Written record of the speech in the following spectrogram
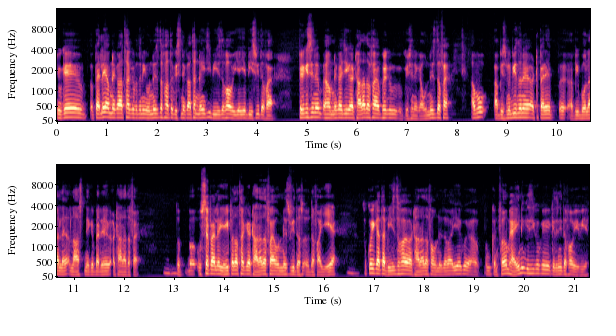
क्योंकि पहले हमने कहा था कि पता नहीं उन्नीस दफ़ा तो किसी ने कहा था नहीं जी बीस दफ़ा हुई है ये बीसवीं दफ़ा है। फिर किसी ने हमने कहा जी अठारह दफ़ा है। फिर किसी ने कहा उन्नीस दफ़ा है। अब वो अब इसमें भी उन्होंने पहले अभी बोला लास्ट में कि पहले अठारह दफ़ा है। हम्म, तो उससे पहले यही पता था कि अठारह दफ़ा है उन्नीसवीं दफ़ा ये है। तो कोई कहता बीस दफ़ा अठारह दफ़ा उन्नीस दफ़ा ये कोई कंफर्म है ही नहीं किसी को कि कितनी दफ़ा हुई हुई है।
